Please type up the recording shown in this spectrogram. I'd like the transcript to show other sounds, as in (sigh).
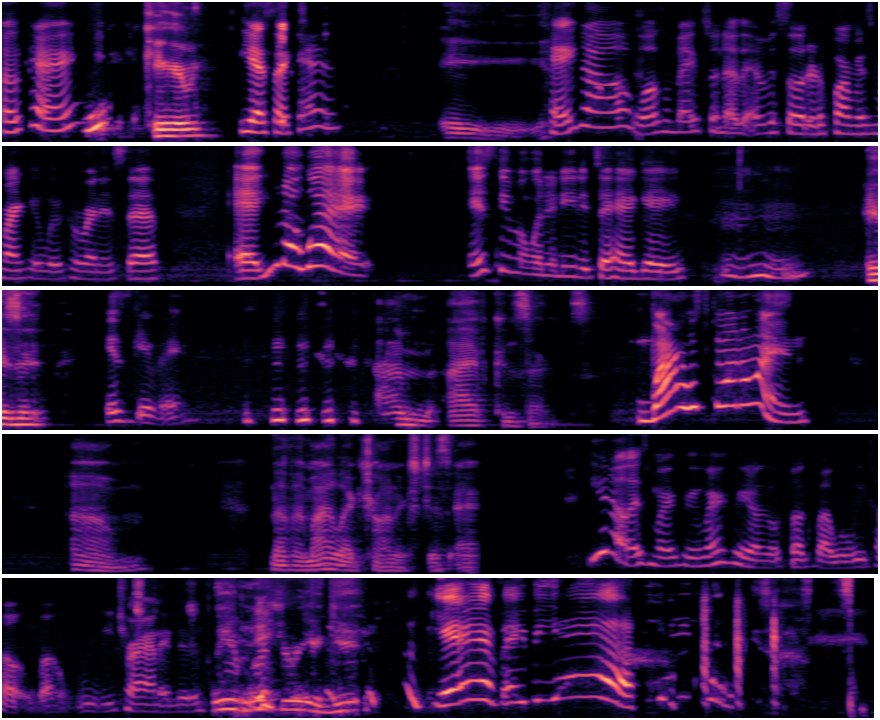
Okay. Can you hear me? Yes, I can. Hey. Hey, y'all. Welcome back to another episode of the Farmers Market with Koren and Steph. And you know what? It's giving what it needed to have gave. Mm-hmm. Is it? It's giving. (laughs) I'm. I have concerns. Why? What's going on? Um, nothing. My electronics just. Act- You know it's Mercury. Mercury don't give a fuck about what we talk about, what we trying to do. we in Mercury again. Yeah, baby, yeah. (laughs)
